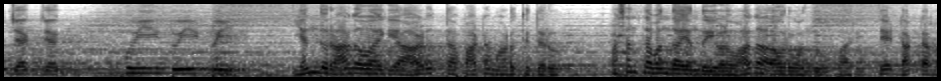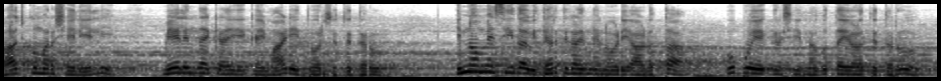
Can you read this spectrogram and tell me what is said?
ಜಗ್ ಜಗ್ ಕುಯಿ ಟುಯಿ ಟುಯ್ ಎಂದು ರಾಗವಾಗಿ ಆಡುತ್ತಾ ಪಾಠ ಮಾಡುತ್ತಿದ್ದರು. ವಸಂತ ಬಂದ ಎಂದು ಹೇಳುವಾಗ ಅವರು ಒಂದು ಬಾರಿ ಡಾಕ್ಟರ್ ರಾಜ್ಕುಮಾರ್ ಶೈಲಿಯಲ್ಲಿ ಮೇಲಿಂದ ಕೆಳಗೆ ಕೈ ಮಾಡಿ ತೋರಿಸುತ್ತಿದ್ದರು. ಇನ್ನೊಮ್ಮೆ ಸೀದಾ ವಿದ್ಯಾರ್ಥಿಗಳನ್ನೇ ನೋಡಿ ಆಡುತ್ತಾ ಉಬ್ಬು ಎಗ್ರಿಸಿ ನಗುತ್ತಾ ಹೇಳುತ್ತಿದ್ದರು.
